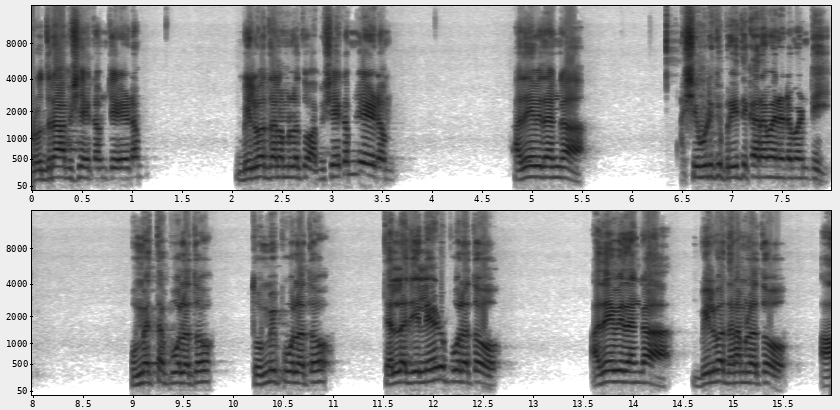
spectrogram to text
రుద్రాభిషేకం చేయడం బిల్వదళములతో అభిషేకం చేయడం అదేవిధంగా శివుడికి ప్రీతికరమైనటువంటి ఉమ్మెత్త పూలతో తుమ్మి పూలతో తెల్ల జిల్లేడు పూలతో అదేవిధంగా బిల్వధనములతో ఆ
